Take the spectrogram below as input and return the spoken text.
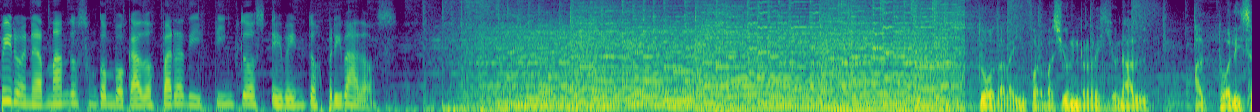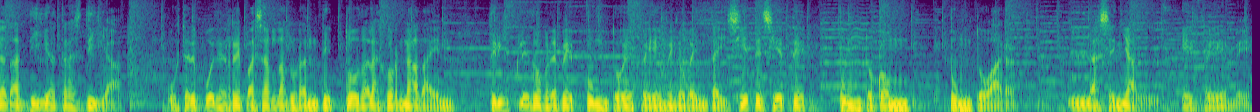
pero en Hernando son convocados para distintos eventos privados. Toda la información regional actualizada día tras día. Usted puede repasarla durante toda la jornada en www.fm977.com.ar. La señal FM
